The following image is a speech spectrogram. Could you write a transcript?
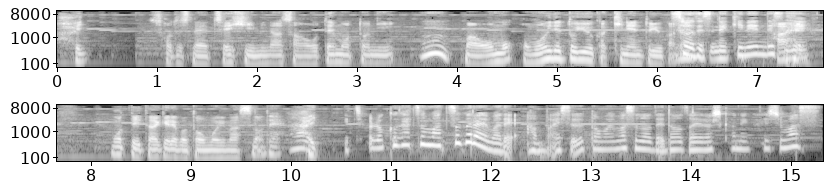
はい。そうですね。ぜひ皆さんお手元に、うん。まあ、おも、思い出というか記念というかね。そうですね。記念ですね。はい。持っていただければと思いますので。はい。一応6月末ぐらいまで販売すると思いますので、どうぞよろしくお願いします。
